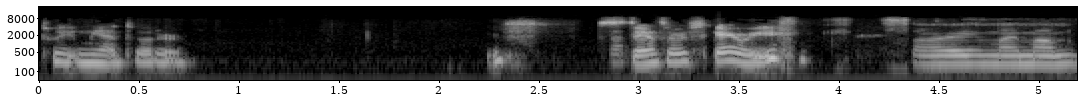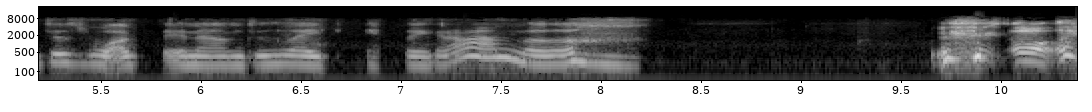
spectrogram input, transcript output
tweet me at Twitter. Stans are scary. Sorry, my mom just walked in. I'm just like, oh,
